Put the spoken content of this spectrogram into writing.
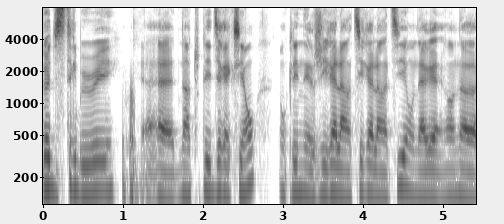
redistribué euh, dans toutes les directions. Donc, l'énergie ralentit, ralentit. On a, on a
